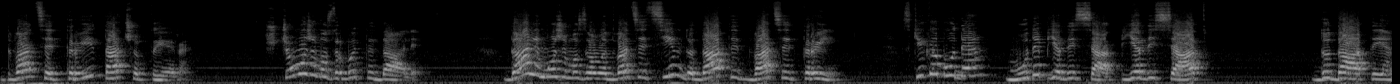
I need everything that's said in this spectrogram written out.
23 та 4. Що можемо зробити далі? Далі можемо з вами 27 додати 23. Скільки буде? Буде 50. 50 додати.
